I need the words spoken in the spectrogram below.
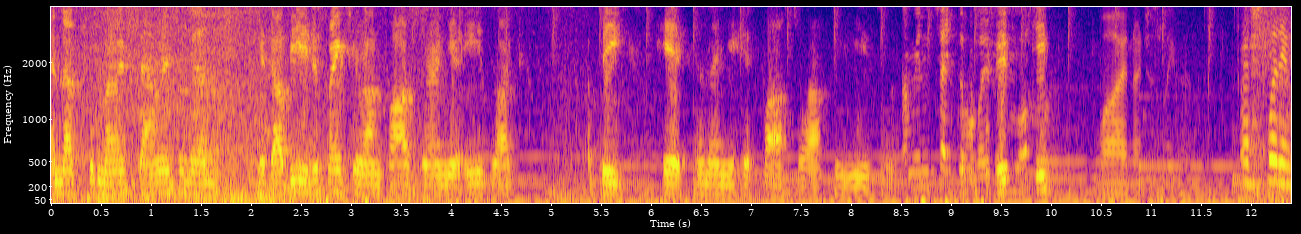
and that's the most damage. And then your W just makes you run faster, and your E's like a big hit, and then you hit faster after you use it. I'm gonna take the blue This from Q- Lachlan. Why? No, just leave it. I just let him.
